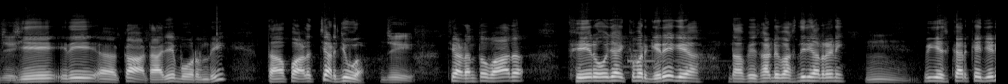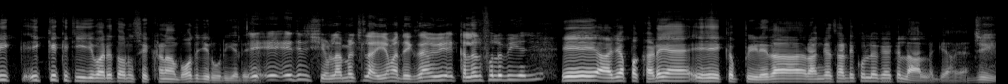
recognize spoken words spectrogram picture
ਜੀ। ਜੇ ਇਹਦੀ ਘਾਟ ਆ ਜੇ ਬੋਰਨ ਦੀ ਤਾਂ ਫਲ ਝੜ ਜੂਗਾ। ਜੀ। ਝੜਨ ਤੋਂ ਬਾਅਦ ਫੇਰ ਉਹ ਜਾਂ ਇੱਕ ਵਾਰ ਗਿਰੇ ਗਿਆ ਤਾਂ ਫੇਰ ਸਾਡੇ ਵੱਸ ਦੀ ਗੱਲ ਰਹਿਣੀ। ਹੂੰ। ਵੀ ਇਸ ਕਰਕੇ ਜਿਹੜੀ ਇੱਕ ਇੱਕ ਚੀਜ਼ ਬਾਰੇ ਤੁਹਾਨੂੰ ਸਿੱਖਣਾ ਬਹੁਤ ਜ਼ਰੂਰੀ ਹੈ। ਇਹ ਇਹ ਇਹ ਜਿਹੜੀ ਸ਼ਿਮਲਾ ਮਿਰਚ ਲਾਈ ਹੈ ਮੈਂ ਦੇਖਦਾ ਵੀ ਇਹ ਕਲਰਫੁਲ ਵੀ ਹੈ ਜੀ। ਇਹ ਅੱਜ ਆਪਾਂ ਖੜੇ ਆ ਇਹ ਇੱਕ ਪੀਲੇ ਦਾ ਰੰਗ ਹੈ ਸਾਡੇ ਕੋਲ ਹੈਗਾ ਇੱਕ ਲਾਲ ਲੱਗਿਆ ਹੋਇਆ। ਜੀ।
